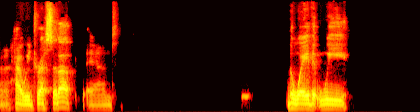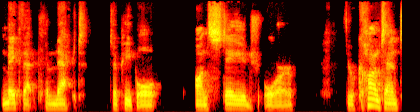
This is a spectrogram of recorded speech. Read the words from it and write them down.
uh, how we dress it up, and the way that we make that connect to people on stage or through content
